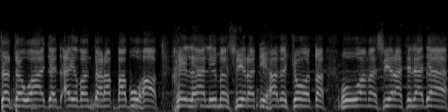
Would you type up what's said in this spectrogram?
تتواجد أيضا ترقبوها خلال مسيرة هذا الشوط ومسيرة الأداء.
